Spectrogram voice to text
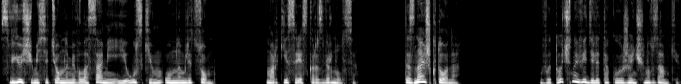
с вьющимися темными волосами и узким умным лицом?» Маркиз резко развернулся. «Ты знаешь, кто она?» «Вы точно видели такую женщину в замке?»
